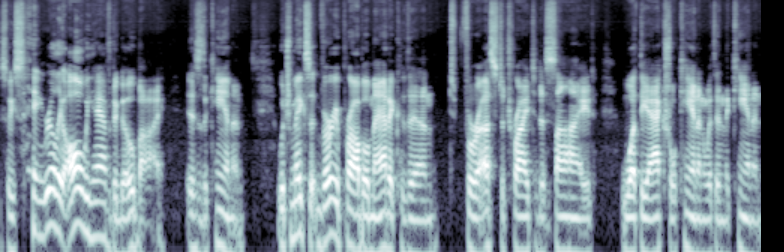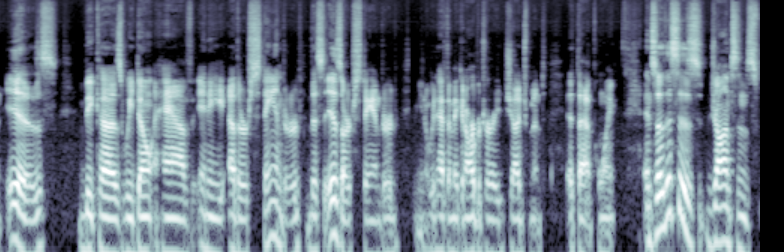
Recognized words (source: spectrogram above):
So he's saying really all we have to go by is the canon, which makes it very problematic then for us to try to decide what the actual canon within the canon is because we don't have any other standard. This is our standard. You know, we'd have to make an arbitrary judgment at that point. And so this is Johnson's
